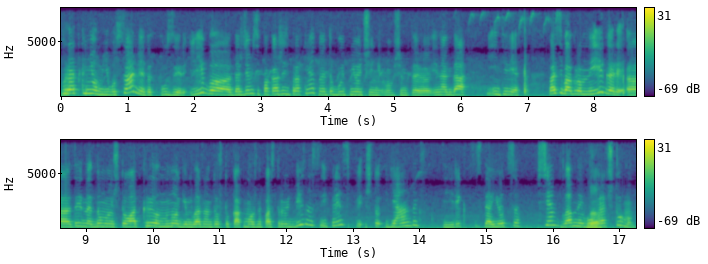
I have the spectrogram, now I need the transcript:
проткнем его сами, этот пузырь, либо дождемся, пока жизнь проткнет, но это будет не очень, в общем-то, иногда интересно. Спасибо огромное, Игорь. Э, Ты, думаю, что открыл многим глаза на то, что как можно построить бизнес. И, в принципе, что Яндекс Директ сдается всем. Главное его Да. брать штурмом.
